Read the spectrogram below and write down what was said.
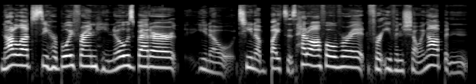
Not allowed to see her boyfriend. He knows better. You know, Tina bites his head off over it for even showing up, and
